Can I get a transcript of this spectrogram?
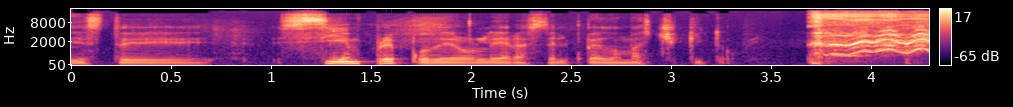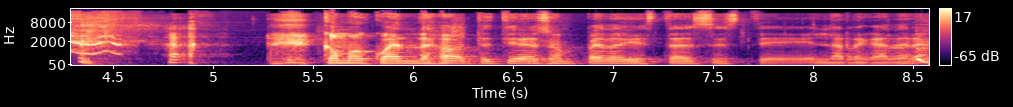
Este, siempre poder oler hasta el pedo más chiquito, güey. Como cuando te tiras un pedo y estás este, en la regadera,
